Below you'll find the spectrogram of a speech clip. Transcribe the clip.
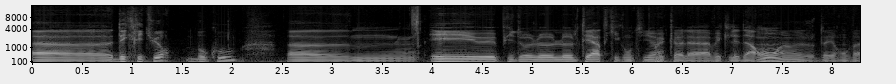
Euh, D'écriture, beaucoup. Euh, et, puis de, le, le théâtre qui continue avec, euh, la- avec les darons. hein. D'ailleurs, on, va,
